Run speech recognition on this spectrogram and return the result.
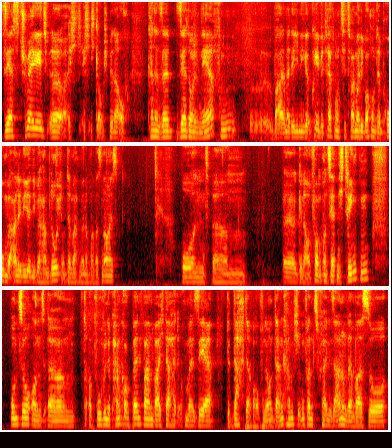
sehr straight. Äh, ich ich, ich glaube, ich bin da auch, kann da sehr, sehr doll nerven. Äh, war immer derjenige, okay, wir treffen uns hier zweimal die Woche und dann proben wir alle Lieder, die wir haben, durch und dann machen wir nochmal was Neues. Und ähm, äh, genau, vor dem Konzert nicht trinken und so. Und ähm, obwohl wir eine Punkrock-Band waren, war ich da halt auch mal sehr bedacht darauf. Ne? Und dann kam ich irgendwann zu Feine Sahne und dann war es so,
